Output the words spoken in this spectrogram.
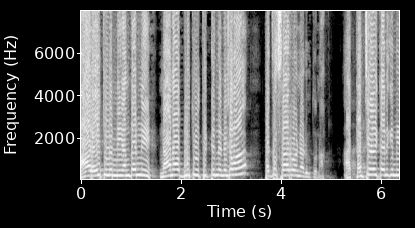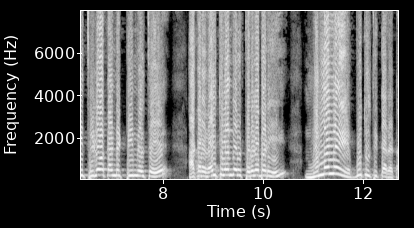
ఆ రైతులు మీ అందరినీ నానా బూతులు తిట్టింది నిజమా? పెద్ద సారు అని అడుగుతున్నా. ఆ కంచె వేయటానికి మీ త్రిలోకండి టీం వెళ్తే అక్కడ రైతులందరూ తిరగబడి మిమ్మల్ని బూతులు తిట్టారట.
